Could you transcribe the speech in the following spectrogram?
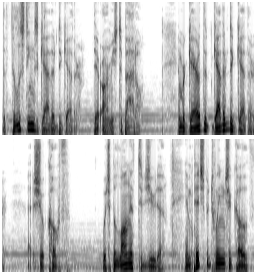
the Philistines gathered together their armies to battle, and were gathered, together at Shokoth, which belongeth to Judah, and pitched between Shokoth,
